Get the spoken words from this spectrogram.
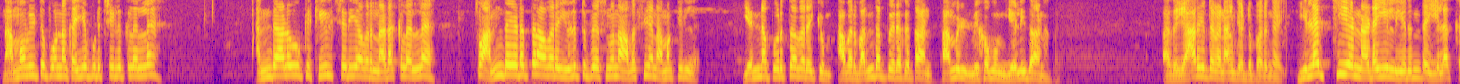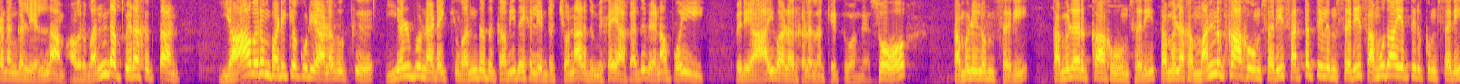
நம்ம வீட்டு பொண்ணை கையை பிடிச்சி இழுக்கலல்ல? அந்த அளவுக்கு கீழ்ச்சரி அவர் நடக்கலல்ல? ஸோ அந்த இடத்துல அவரை இழுத்து பேசணும்னு அவசியம் நமக்கு இல்லை. என்னை பொறுத்த வரைக்கும் அவர் வந்த பிறகு தான் தமிழ் மிகவும் எளிதானது. அதை யார்கிட்ட வேணாலும் கேட்டு பாருங்க. இலக்கிய நடையில் இருந்த இலக்கணங்கள் எல்லாம் அவர் வந்த பிறகுத்தான் யாவரும் படிக்கக்கூடிய அளவுக்கு இயல்பு நடைக்கு வந்தது கவிதைகள் என்று சொன்னால் அது மிகையாகாது. வேணா போய் பெரிய ஆய்வாளர்கள் எல்லாம் கேட்டுவாங்க ஸோ தமிழிலும் சரி தமிழருக்காகவும் சரி தமிழக மண்ணுக்காகவும் சரி சட்டத்திலும் சரி சமுதாயத்திற்கும் சரி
